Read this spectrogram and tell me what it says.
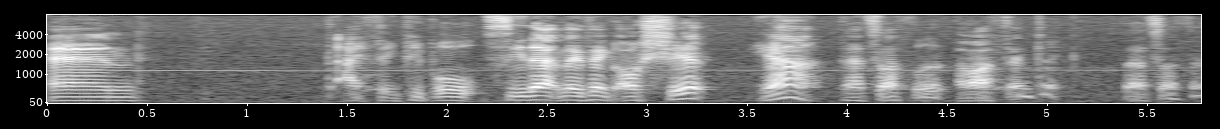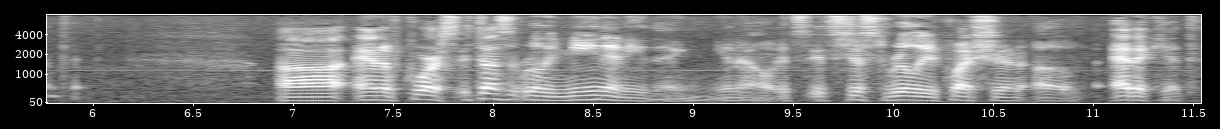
And I think people see that and they think, oh shit, yeah, that's authentic. That's authentic. Uh, and of course, it doesn't really mean anything. You know, it's it's just really a question of etiquette,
